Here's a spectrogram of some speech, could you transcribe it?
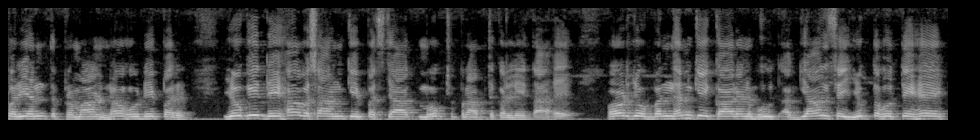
पर्यंत प्रमाण न होने पर योगी देहावसान के पश्चात मोक्ष प्राप्त कर लेता है और जो बंधन के कारण भूत अज्ञान से युक्त होते हैं,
